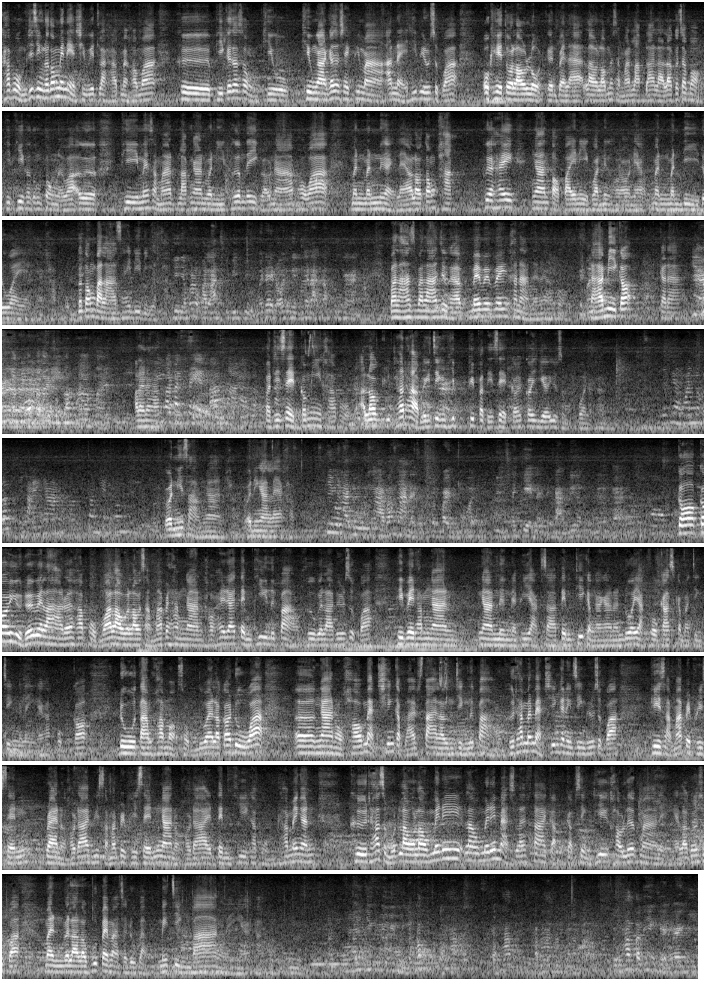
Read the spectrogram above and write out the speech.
ครับผมที่จริงเราต้อง manage ชีวิตแหละครับหมายความว่าคือพี่ก็จะส่งคิวคิวงานก็จะเช็คพี่มาอันไหนที่พี่รู้สึกว่าโอเคตัวเราโหลดเกินไปแล้ว เราเราไม่สามารถรับได้แล้วเราก็จะบอกพี่ๆเขาตรงๆเลยว่าเออพี่ไม่สามารถรับงานวันนี้เพิ่มได้อีกแล้วนะ เพราะว่ามันมันเหนื่อยแล้วเราต้องพักเพื่อให้งานต่อไปในอีกวันหนึ่งของเราเนี่ยมันมันดีด้วยอย่างเงี้ยครับผมก็ต้องบาลานซ์ให้ดีๆครับยืนยันว่าเราบาลานซ์ชีวิตอยู่ไม่ได้ร้อนเงินขนาดรับทุกงานบาลานซ์บาลานซ์อยู่ครับไม่ไม่ไม่ขนาดนั้นนะครับผมแต่ถ้ามีก็ ก็ได้เพราะอะไรสุขภาพไหมอะไรนะครับ ปฏิเสธบ้างไหมปฏิเสธก็มีครับผมอะเราถ้าถามจริงๆพี่พี่ปฏิเสธก็ก็เยอะอยู่สมควรครับ อย่างวันนี้ก็หลายงานนะคะตอนเย็นก็มีวันนี้3งานครับวันนี้งานแรกครับ ที่เวลาดูงานว่างานไหนสมควรไปทุกคนมีใช้เกณฑ์ไหนในการเลือกเลือ ก็ก็อยู่ด้วยเวลาด้วยครับผมว่าเราเราสามารถไปทำงานเขาให้ได้เต็มที่หรือเปล่า คือเวลาพี่รู้สึกว่าพี่ไปทำงานงานหนึ่งเนี่ยพี่อยากจะเต็มที่กับงานงานนั้นด้วยอยากโฟกัสกับมันจริง ๆ อะไรอย่างเงี้ยครับผมก็ดูตามความเหมาะสมด้วย แล้วก็ดูว่าเอองานของเขาแมทชิ่งกับไลฟ์สไตล์เราจริง ๆ หรือเปล่า คือถ้ามันแมทชิ่งกันจริงๆพี่รู้สึกว่าพี่สามารถไปพรีเซนต์แบรนด์ของเขาได้พี่สามารถไปพรีเซนต์งานของเขาได้เต็มที่ครับผมถ้าไม่งั้น คือถ้าสมมติเราเราไม่ได้เราไม่ได้แมทช์ไลฟ์สไตล์กับกับสิ่งที่เขาเลือกมาอะไรอย่างเงี้ยเราก็รู้สึกว่ามันเวลาเราพูดไปมันอาจจะดูแบบไม่จริงบ้างอะไรอย่างเงี้ยครับผมอืมไอ้จริงๆมีผลกระทบกับภาพกับภาพกับภาพดูภาพตอนนี้ยังแข็งแรงดี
